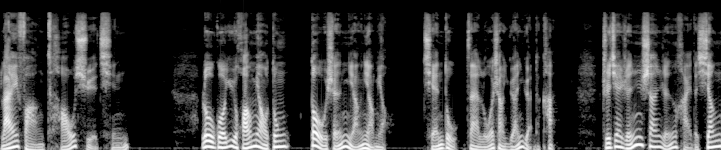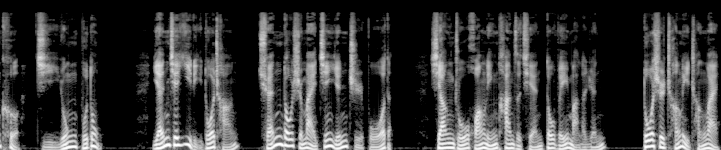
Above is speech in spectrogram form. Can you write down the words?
来访曹雪芹，路过玉皇庙东斗神娘娘庙，钱度在罗上远远的看，只见人山人海的香客挤拥不动，沿街一里多长，全都是卖金银纸帛的，香烛黄陵摊子前都围满了人，多是城里城外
